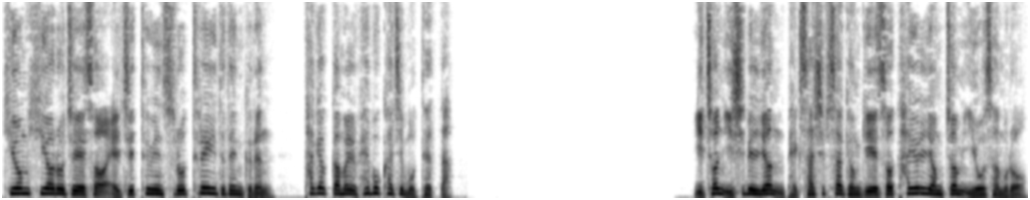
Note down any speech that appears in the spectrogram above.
키움 히어로즈에서 LG 트윈스로 트레이드된 그는 타격감을 회복하지 못했다. 2021년 144경기에서 타율 0.253으로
